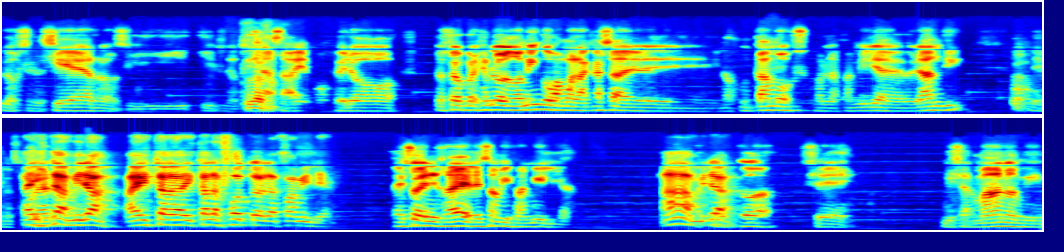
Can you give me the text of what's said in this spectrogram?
los encierros y, y lo que Claro. ya sabemos. Pero nosotros, por ejemplo, los domingos vamos a la casa de. Nos juntamos con la familia de Brandy. Ahí está, mirá, ahí está, ahí está la foto de la familia. Eso en Israel, esa es mi familia. Ah, mirá. Toda, sí. Mis hermanos, mi,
